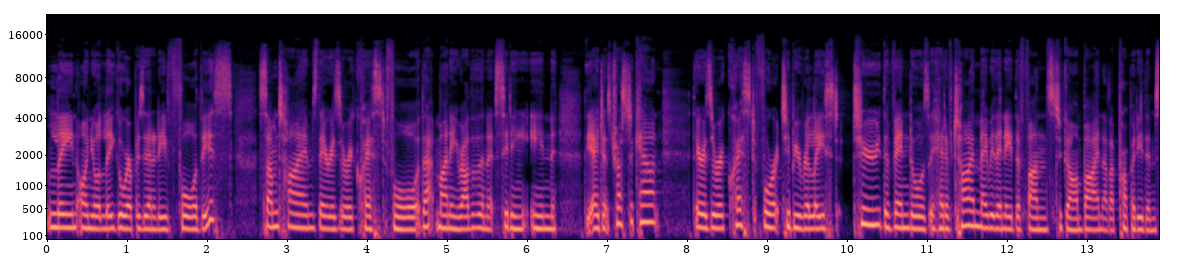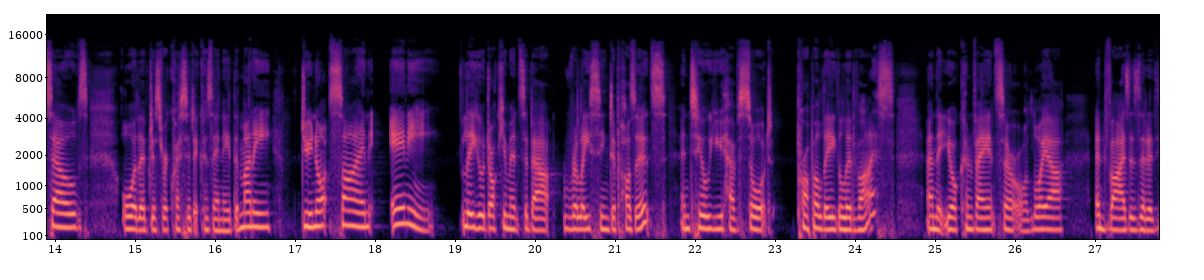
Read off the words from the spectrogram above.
lean on your legal representative for this. Sometimes there is a request for that money rather than it sitting in the agent's trust account. There is a request for it to be released to the vendors ahead of time. Maybe they need the funds to go and buy another property themselves, or they've just requested it because they need the money. Do not sign any legal documents about releasing deposits until you have sought proper legal advice and that your conveyancer or lawyer advises that it's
